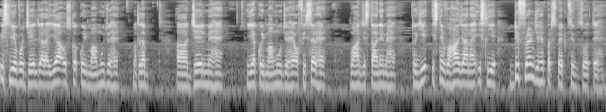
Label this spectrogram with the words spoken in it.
इसलिए वो जेल जा रहा है, या उसका कोई मामू जो है मतलब जेल में है, या कोई मामू जो है ऑफिसर है, वहाँ जिस थाने में है तो ये इसने वहाँ जाना है, इसलिए डिफरेंट जो है परस्पेक्टिव्स होते हैं।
